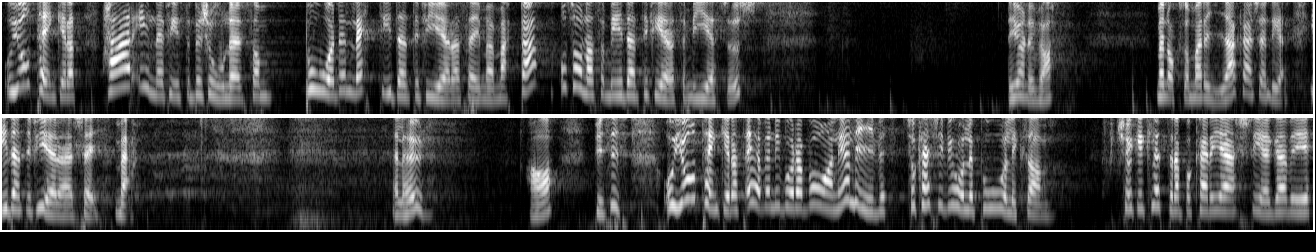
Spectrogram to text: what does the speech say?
Och jag tänker att här inne finns det personer som både lätt identifierar sig med Märta och sådana som identifierar sig med Jesus. Det gör ni va? Men också Maria kanske en del identifierar sig med. Eller hur? Ja, precis. Och jag tänker att även i våra vanliga liv så kanske vi håller på och liksom försöker klättra på karriärstegar, vi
